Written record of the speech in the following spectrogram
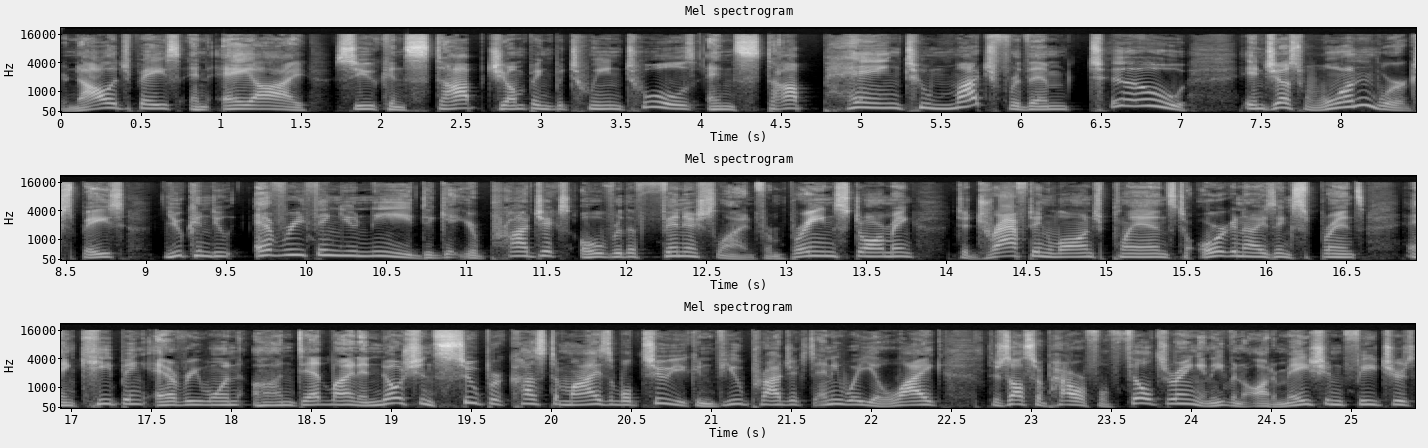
your knowledge base, and AI so you can stop jumping between tools and stop paying too much for them too. In just one workspace, you can do everything you need to get your projects over the finish line from brainstorming to drafting launch plans to organizing sprints and keeping everyone on deadline. And Notion's super customizable too. You can view projects any way you like. There's also powerful filtering and even automation features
